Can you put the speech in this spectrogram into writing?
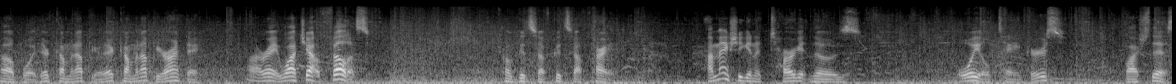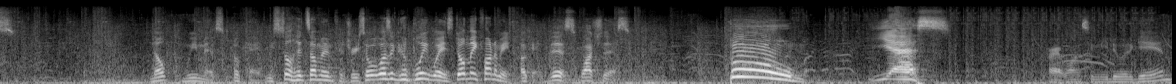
Oh boy, they're coming up here. They're coming up here, aren't they? All right, watch out, fellas. Oh, good stuff, good stuff. All right. I'm actually going to target those oil tankers. Watch this. Nope, we missed. Okay, we still hit some infantry, so it wasn't complete waste. Don't make fun of me. Okay, this. Watch this. Boom! Yes! All right, want to see me do it again?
